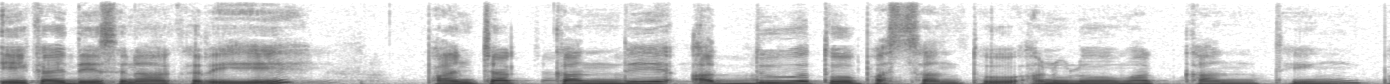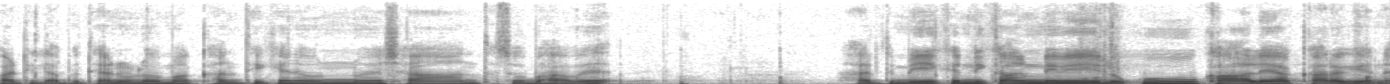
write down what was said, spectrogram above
ඒකයි දේශනා කරේ පංචක්කන්දේ අද්දුවතෝ පස්සන්තෝ අනුලෝමක්කන්තින් පටි ලබත අනුලෝමක් කන්ති කැන ඔන්නඔය ශාන්ත ස්වභාවය. හරි මේක නිකං නෙවේ ලොකු කාලයක් අරගෙන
